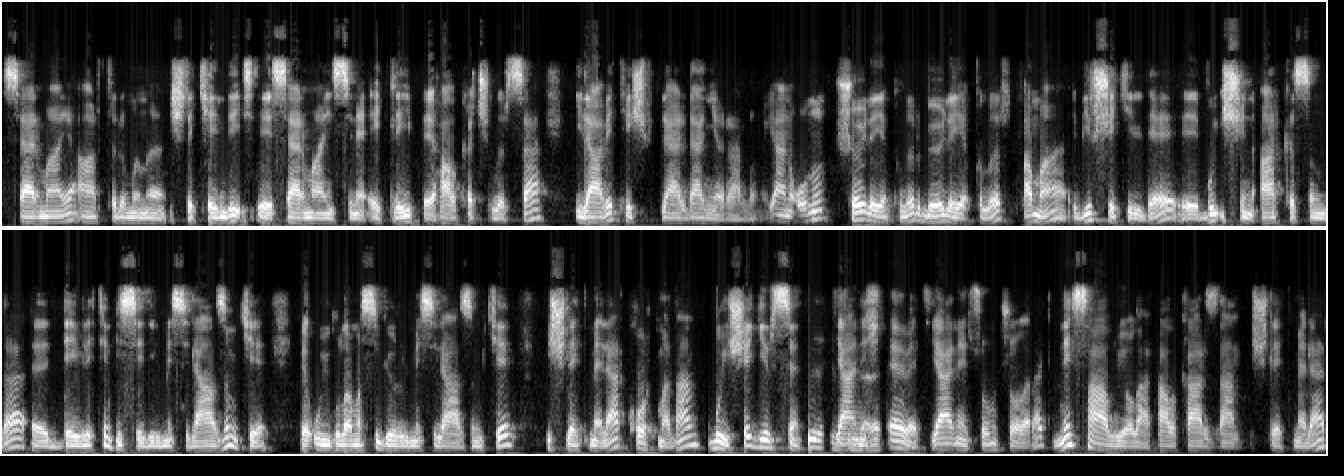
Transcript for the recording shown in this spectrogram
sermaye artırımını işte kendi e, sermayesine ekleyip e, halka açılırsa ilave teşviklerden yararlanıyor. Yani onun şöyle yapılır, böyle yapılır ama bir şekilde e, bu işin arkasında e, devletin hissedilmesi lazım ki ve uygulaması görülmesi lazım ki işletmeler korkmadan bu işe girsin. Yani işte, evet yani sonuç olarak ne sağlıyorlar halka arzdan işletmeler?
